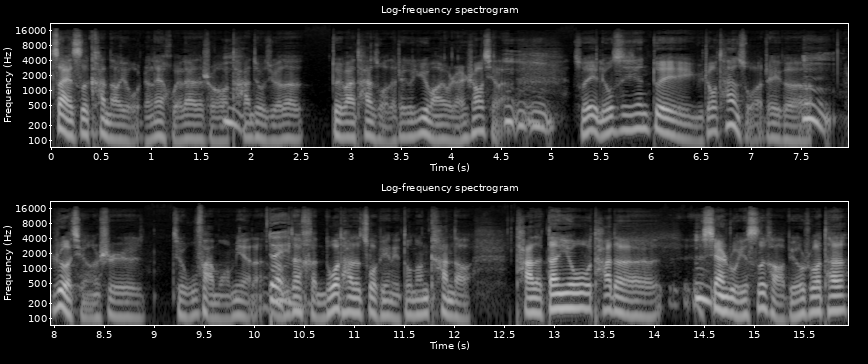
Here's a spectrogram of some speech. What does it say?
再次看到有人类回来的时候，嗯他就觉得对外探索的这个欲望又燃烧起来了。嗯嗯嗯所以刘慈欣对宇宙探索这个嗯热情是就无法磨灭的。对我们在很多他的作品里都能看到他的担忧，他的现实主义思考。比如说他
